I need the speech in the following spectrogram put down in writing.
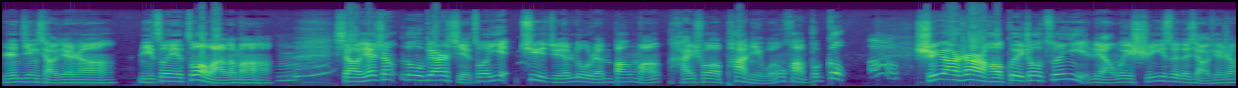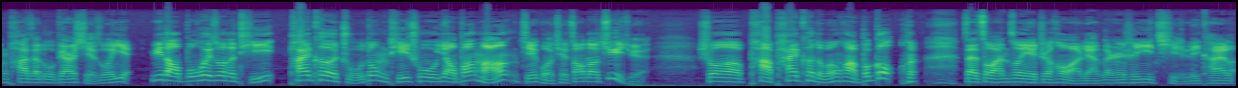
人精小学生，你作业做完了吗？小学生路边写作业，拒绝路人帮忙，还说怕你文化不够。十月二十二号，贵州遵义两位十一岁的小学生趴在路边写作业，遇到不会做的题，拍客主动提出要帮忙，结果却遭到拒绝，说怕拍课的文化不够。在做完作业之后啊，两个人是一起离开了，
